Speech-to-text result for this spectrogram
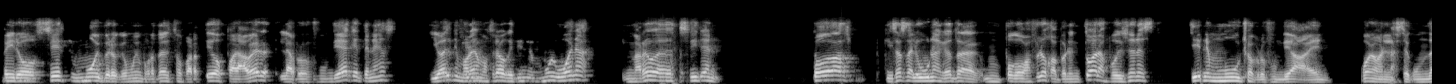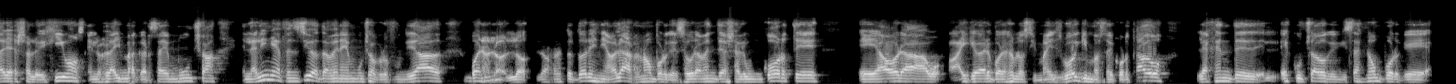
Pero sí es muy, pero que muy importante estos partidos para ver la profundidad que tenés. Y Baltimore ha demostrado que tiene muy buena, y me arriesgo a decir en todas, quizás alguna que otra un poco más floja, pero en todas las posiciones tienen mucha profundidad. En bueno, en la secundaria ya lo dijimos, en los linebackers hay mucha, en la línea defensiva también hay mucha profundidad. Bueno, los receptores ni hablar, ¿no? Porque seguramente haya algún corte. Eh, ahora hay que ver, por ejemplo, si Miles Boykin va a ser cortado. La gente, he escuchado que quizás no, porque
